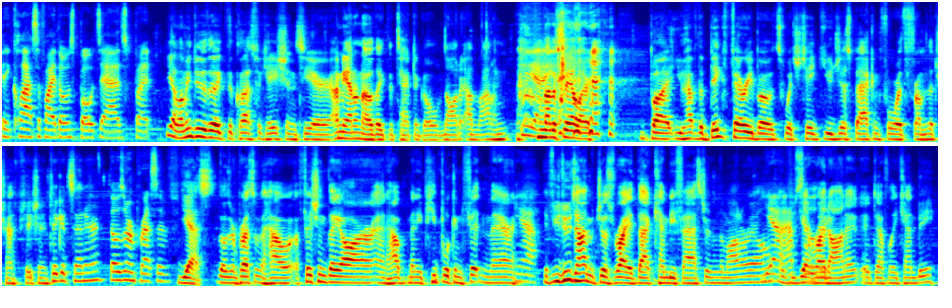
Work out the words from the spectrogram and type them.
they classify those boats as, but yeah, let me do the the classifications here. I mean, I don't know like the technical. Not I'm not yeah, I'm not a sailor, but you have the big ferry boats which take you just back and forth from the transportation and ticket center. Those are impressive. Yes, those are impressive how efficient they are and how many people can fit in there. Yeah. If you do time it just right, that can be faster than the monorail. Yeah, If you get right on it, it definitely can be.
